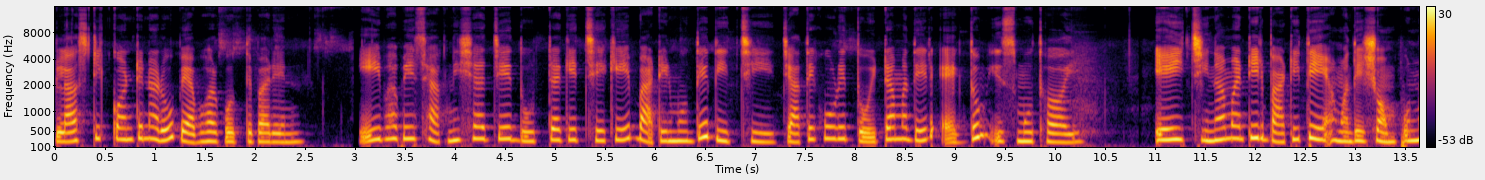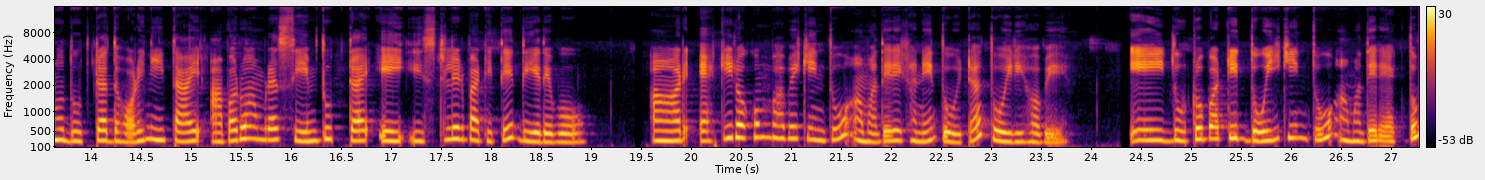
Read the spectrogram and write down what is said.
প্লাস্টিক কন্টেনারও ব্যবহার করতে পারেন। এইভাবে ছাঁকনির সাহায্যে দুধটাকে ছেঁকে বাটির মধ্যে দিচ্ছি, যাতে করে দইটা আমাদের একদম স্মুথ হয়। এই চীনামাটির বাটিতে আমাদের সম্পূর্ণ দুধটা ধরেনি, তাই আবারও আমরা সেম দুধটা এই স্টিলের বাটিতে দিয়ে দেব। আর একই রকমভাবে কিন্তু আমাদের এখানে দইটা তৈরি হবে। এই দুটো বাটির দই কিন্তু আমাদের একদম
